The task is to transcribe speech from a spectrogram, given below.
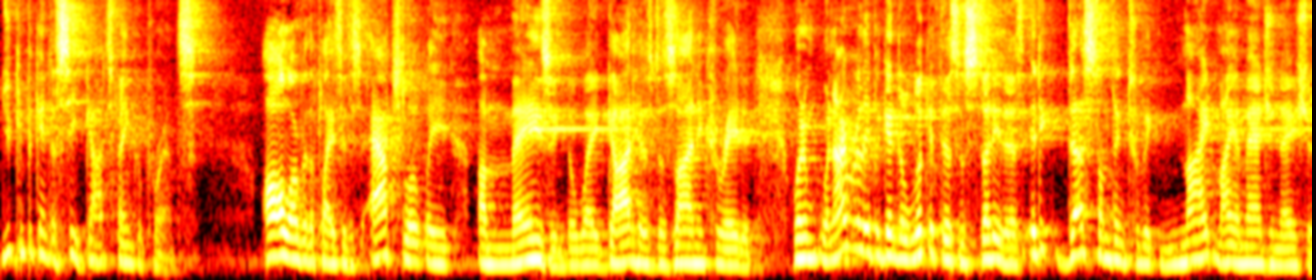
you can begin to see God's fingerprints all over the place. It is absolutely amazing the way God has designed and created. When, when I really begin to look at this and study this, it does something to ignite my imagination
